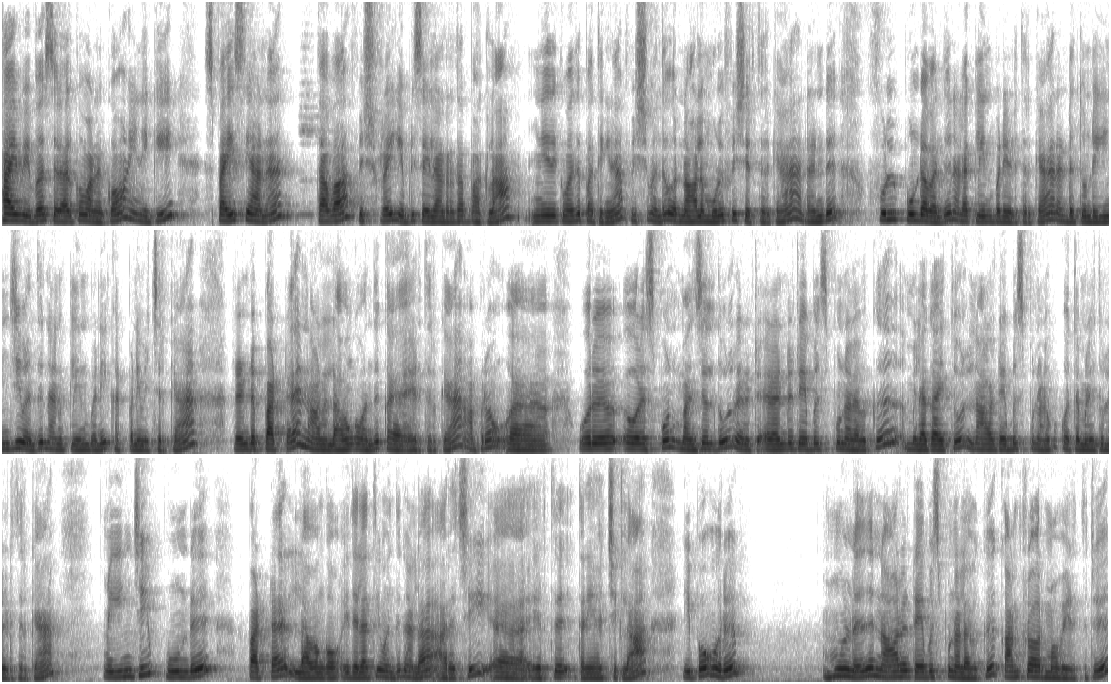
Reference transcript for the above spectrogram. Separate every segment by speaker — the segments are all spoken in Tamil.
Speaker 1: ஹாய் விவர்ஸ் எல்லாருக்கும் வணக்கம். இன்றைக்கி ஸ்பைசியான தவா ஃபிஷ் ஃப்ரை எப்படி செய்யலான்றதை பார்க்கலாம். இதுக்கு வந்து பார்த்திங்கன்னா ஃபிஷ் வந்து ஒரு நாலு முழு ஃபிஷ் எடுத்திருக்கேன். ரெண்டு ஃபுல் பூண்டை வந்து நல்லா க்ளீன் பண்ணி எடுத்திருக்கேன். ரெண்டு துண்டு இஞ்சி வந்து நான் க்ளீன் பண்ணி கட் பண்ணி வச்சுருக்கேன். ரெண்டு பட்டை நாலு லவங்கம் வந்து க எடுத்திருக்கேன். அப்புறம் ஒரு ஒரு ஸ்பூன் மஞ்சள் தூள் ரெண்டு ரெண்டு டேபிள் ஸ்பூன் அளவுக்கு மிளகாய் தூள் நாலு டேபிள் ஸ்பூன் அளவுக்கு கொத்தமல்லி தூள் எடுத்திருக்கேன். இஞ்சி பூண்டு பட்டை லவங்கம் இது எல்லாத்தையும் வந்து நல்லா அரைச்சி எடுத்து தனியாக வச்சுக்கலாம். இப்போது ஒரு மூணுலேருந்து நாலு டேபிள் ஸ்பூன் அளவுக்கு கார்ன்ஃப்ளவர் மாவு எடுத்துகிட்டு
